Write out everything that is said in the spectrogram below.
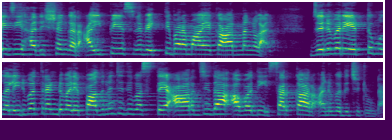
I G Harishankar I P എസിന് വ്യക്തിപരമായ കാരണങ്ങളാൽ ജനുവരി എട്ട് മുതൽ ഇരുപത്തിരണ്ട് വരെ പതിനഞ്ച് ദിവസത്തെ ആർജിത അവധി സർക്കാർ അനുവദിച്ചിട്ടുണ്ട്.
